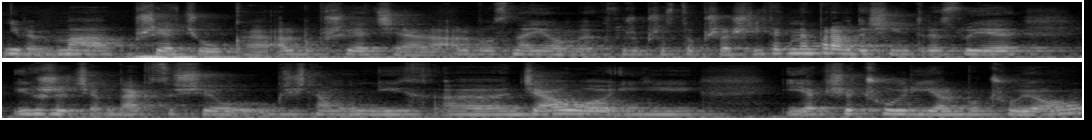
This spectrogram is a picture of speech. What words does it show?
nie wiem, ma przyjaciółkę, albo przyjaciela, albo znajomych, którzy przez to przeszli, tak naprawdę się interesuje ich życiem, tak? Co się gdzieś tam u nich e, działo i, i jak się czuli albo czują.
